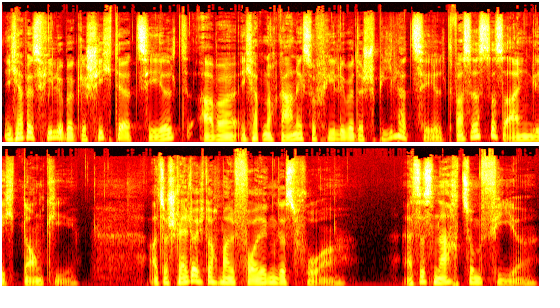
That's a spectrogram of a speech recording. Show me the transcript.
Ich habe jetzt viel über Geschichte erzählt, aber ich habe noch gar nicht so viel über das Spiel erzählt. Was ist das eigentlich, Donkey? Also stellt euch doch mal Folgendes vor. Es ist nachts um vier.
